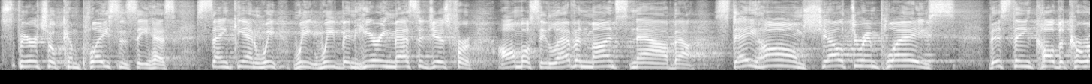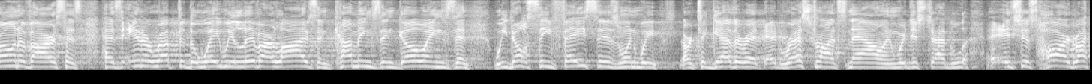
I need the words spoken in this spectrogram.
Spiritual complacency has sank in. We, we, we've been hearing messages for almost 11 months now about stay home, shelter in place. This thing called the coronavirus has, has interrupted the way we live our lives and comings and goings, and we don't see faces when we are together at, at restaurants now, and we're just, it's just hard, right?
